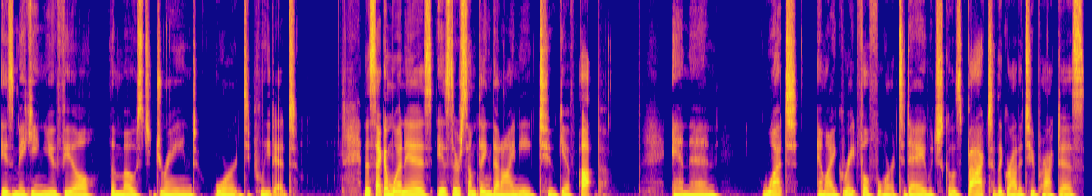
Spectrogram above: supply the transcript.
is making you feel the most drained or depleted? The second one is Is there something that I need to give up? And then what am I grateful for today, which goes back to the gratitude practice.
